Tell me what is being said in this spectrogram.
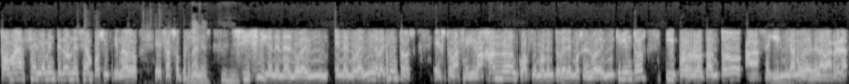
tomar seriamente dónde se han posicionado esas opciones. Si siguen en el 9, en el 9900, esto va a seguir bajando, en cualquier momento veremos el 9500 y por lo tanto a seguir mirando desde la barrera.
